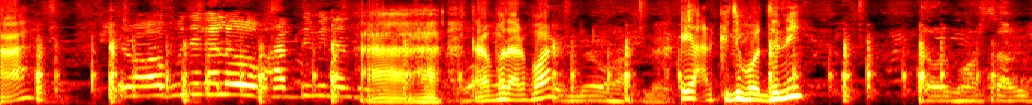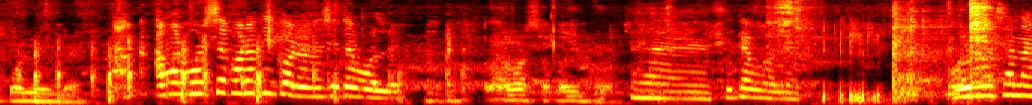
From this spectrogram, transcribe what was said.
হ্যাঁ। হ্যাঁ হ্যাঁ। তারপর তারপর? এই আর কিছু ওই ভরসা আমি আমার ভরসা করো কি করো না সেটা বলো। হ্যাঁ সেটা বলো। ওর ভরসা না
